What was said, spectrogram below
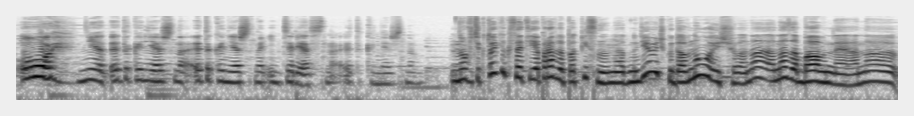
Ой, нет, это, конечно, это, конечно, интересно. Это, конечно... Но в ТикТоке, кстати, я правда подписана на одну девочку давно еще. Она, она забавная, она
